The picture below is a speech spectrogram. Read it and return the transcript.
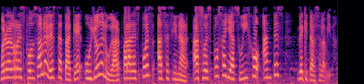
Bueno, el responsable de este ataque huyó del lugar para después asesinar a su esposa y a su hijo antes de quitarse la vida.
